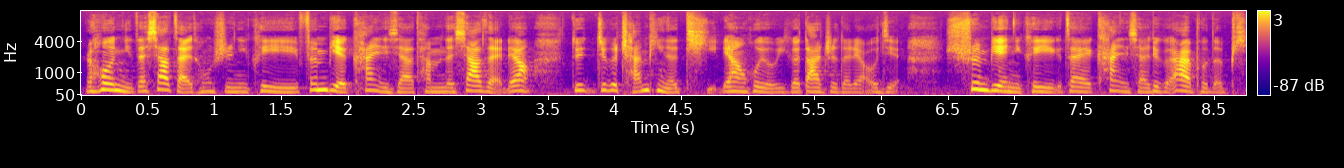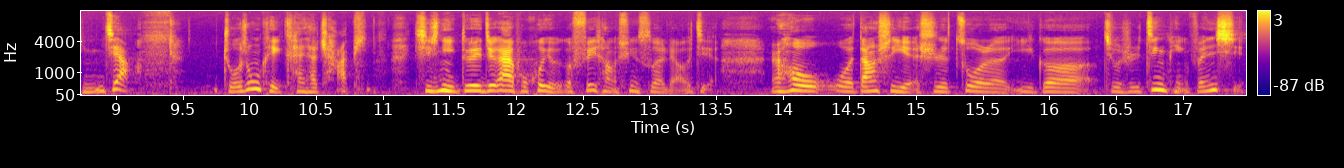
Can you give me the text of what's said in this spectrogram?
然后你在下载同时，你可以分别看一下它们的下载量，对这个产品的体量会有一个大致的了解。顺便你可以再看一下这个 App 的评价，着重可以看一下差评。其实你对这个 App 会有一个非常迅速的了解。然后我当时也是做了一个就是竞品分析，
